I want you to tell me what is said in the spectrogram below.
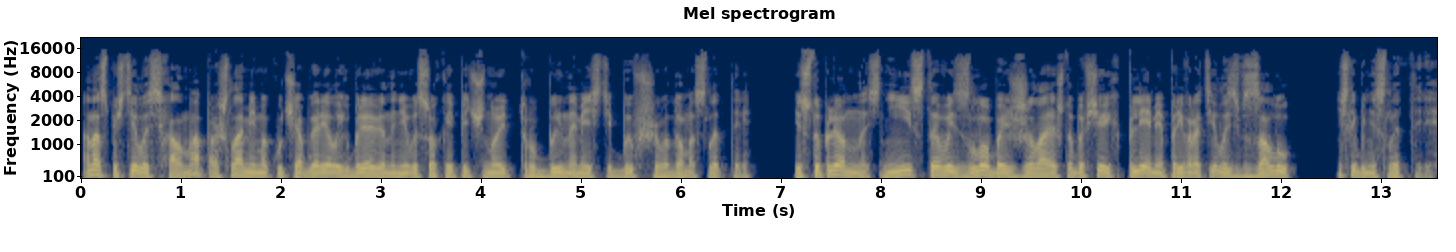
Она спустилась с холма, прошла мимо кучи обгорелых бревен и невысокой печной трубы на месте бывшего дома Слеттери, иступленно, с неистовой злобой, желая, чтобы все их племя превратилось в залу, если бы не Слеттери,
